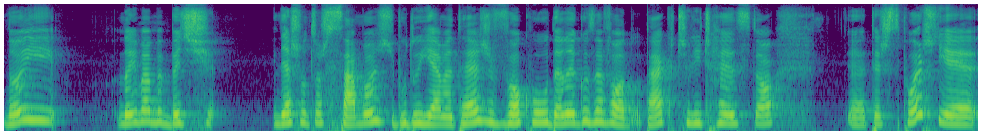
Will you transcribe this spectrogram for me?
No i, no i mamy być naszą tożsamość budujemy też wokół danego zawodu, tak? Czyli często e, też społecznie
